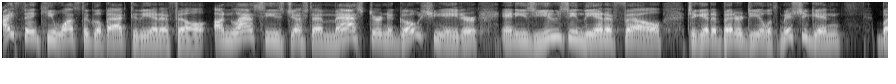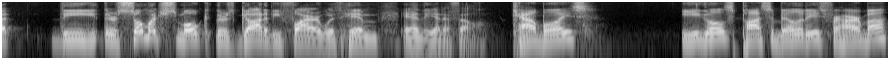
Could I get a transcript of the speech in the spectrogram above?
I think he wants to go back to the NFL unless he's just a master negotiator and he's using the NFL to get a better deal with Michigan. But the there's so much smoke, there's got to be fire with him and the NFL. Cowboys, Eagles, possibilities for Harbaugh?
